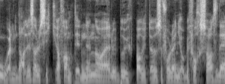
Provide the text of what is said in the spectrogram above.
OL-medalje, så har du sikra framtiden din, og er du brukbar utover, så får du en jobb i Forsvaret. Så det,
